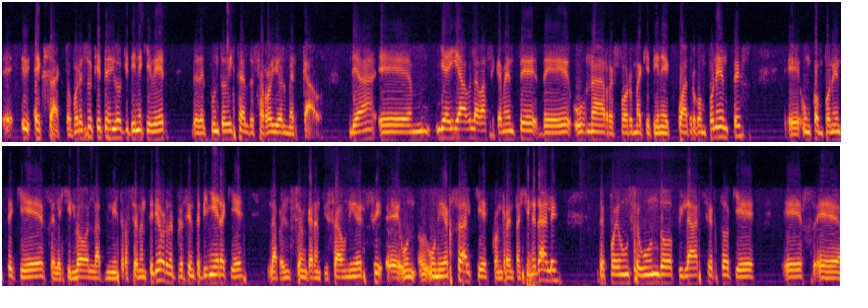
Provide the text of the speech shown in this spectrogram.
Eh, exacto, por eso es que te digo que tiene que ver desde el punto de vista del desarrollo del mercado. ¿Ya? Eh, y ahí habla básicamente de una reforma que tiene cuatro componentes. Eh, un componente que se legisló en la administración anterior del presidente Piñera, que es la pensión garantizada eh, un- universal, que es con rentas generales. Después un segundo pilar, ¿cierto?, que es eh,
